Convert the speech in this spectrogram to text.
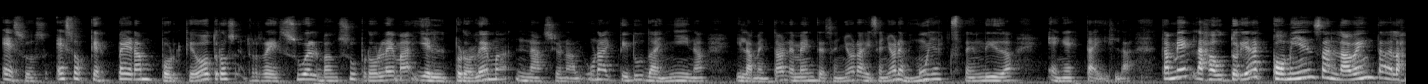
esos, esos que esperan porque otros resuelvan su problema y el problema nacional, una actitud dañina y lamentablemente, señoras y señores, muy extendida en esta isla. También las autoridades comienzan la venta de las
